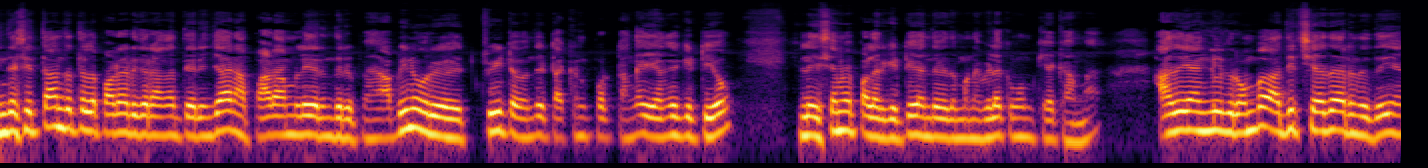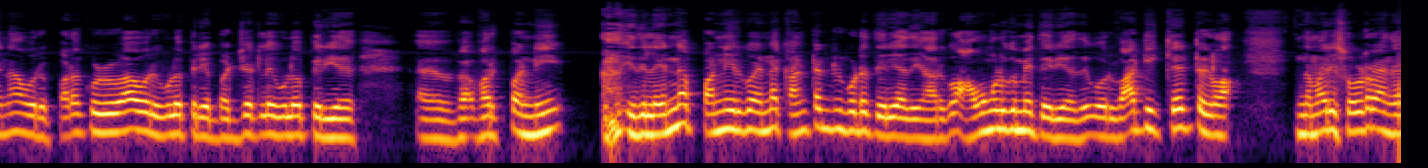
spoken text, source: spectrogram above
இந்த சித்தாந்தத்தில் படம் எடுக்கிறாங்கன்னு தெரிஞ்சால் நான் பாடாமலே இருந்திருப்பேன் அப்படின்னு ஒரு ட்வீட்டை வந்து டக்குன்னு போட்டாங்க. எங்ககிட்டயோ இல்லை இசையமைப்பாளர்கிட்டயோ எந்த விதமான விளக்கமும் கேட்காம. அது எங்களுக்கு ரொம்ப அதிர்ச்சியாக தான் இருந்தது. ஏன்னா ஒரு படக்குழுவாக ஒரு இவ்வளோ பெரிய பட்ஜெட்டில் இவ்வளோ பெரிய ஒர்க் பண்ணி இதில் என்ன பண்ணியிருக்கோம் என்ன கண்டென்ட்னு கூட தெரியாது யாருக்கும். அவங்களுக்குமே தெரியாது. ஒரு வாட்டி கேட்டுக்கலாம் இந்த மாதிரி சொல்கிறாங்க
